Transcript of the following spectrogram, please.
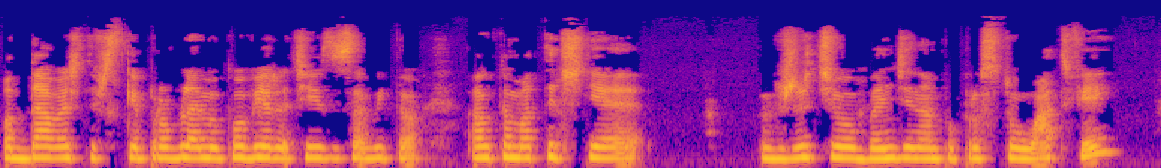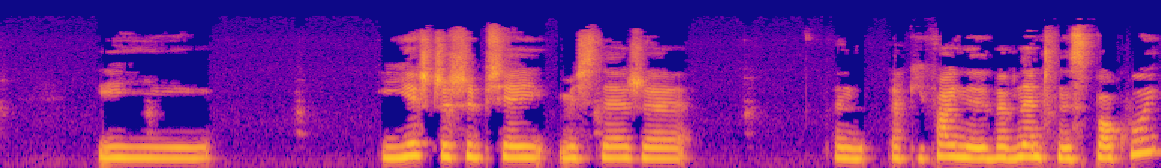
oddawać te wszystkie problemy, powierzać Jezusowi, to automatycznie w życiu będzie nam po prostu łatwiej i, i jeszcze szybciej myślę, że ten taki fajny wewnętrzny spokój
